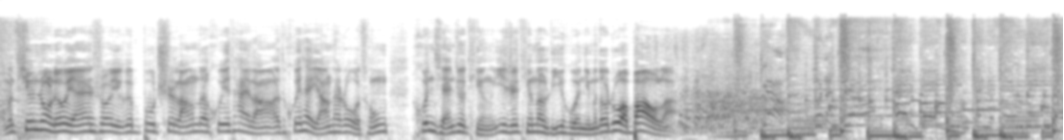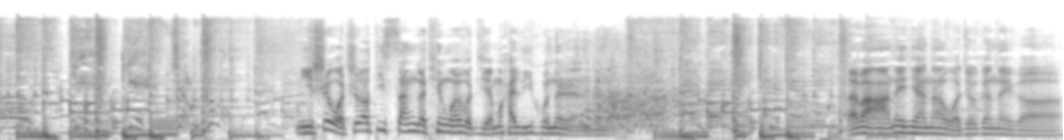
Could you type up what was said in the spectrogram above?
我们听众留言说，有个不吃狼的灰太狼灰太阳，他说我从婚前就听，一直听到离婚，你们都弱爆了。你是我知道第三个听完我节目还离婚的人，真的。来吧啊，那天呢，我就跟那个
